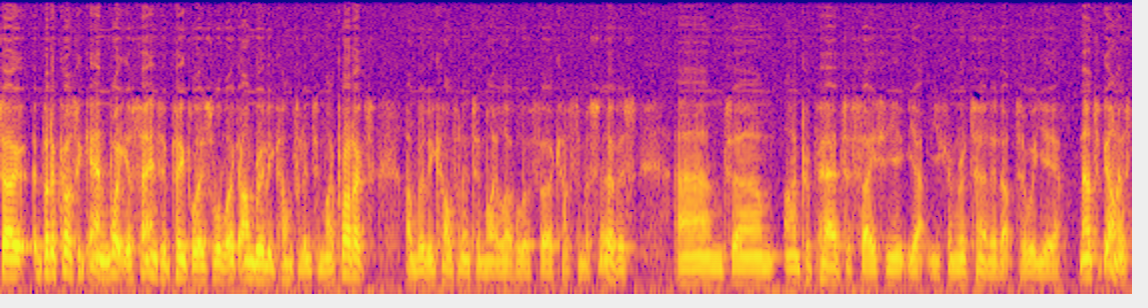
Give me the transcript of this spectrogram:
So, but of course, again, what you're saying to people is, well, look, I'm really confident in my product. I'm really confident in my level of uh, customer service, and um, I'm prepared to say to you, yeah, you can return it up to a year. Now, to be honest,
